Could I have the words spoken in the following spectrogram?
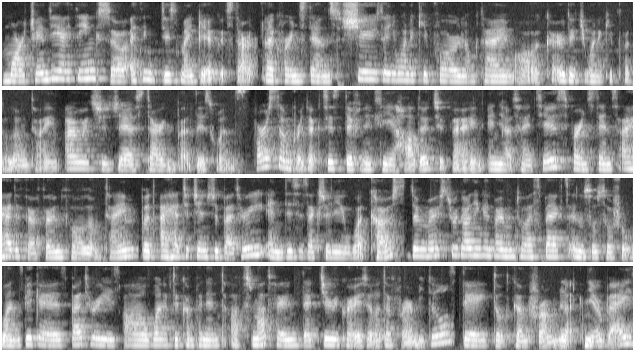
more trendy, I think. So I think this might be a good start. Like for instance, shoes that you want to keep for a long time or a coat that you want to keep for the long time. I would suggest starting by these ones. For some products, it's definitely harder to find any alternatives. For instance, I had a Fairphone for a long time, but I had to change the battery and this is actually what costs the most regarding environmental aspects and also social ones because batteries are one of the components of smartphones that do require a lot of rare metals. They don't come from like nearby.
